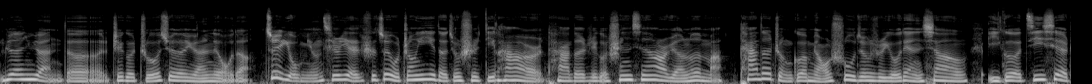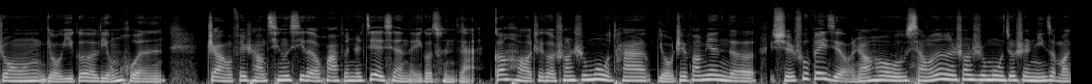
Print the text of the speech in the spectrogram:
渊源的，这个哲学的源流的。最有名，其实也是最有争议的，就是笛卡尔他的这个身心二元论嘛。他的整个描述就是有点像一个机械中有一个灵魂。这样非常清晰的划分着界限的一个存在，刚好这个双石木他有这方面的学术背景，然后想问问双石木，就是你怎么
